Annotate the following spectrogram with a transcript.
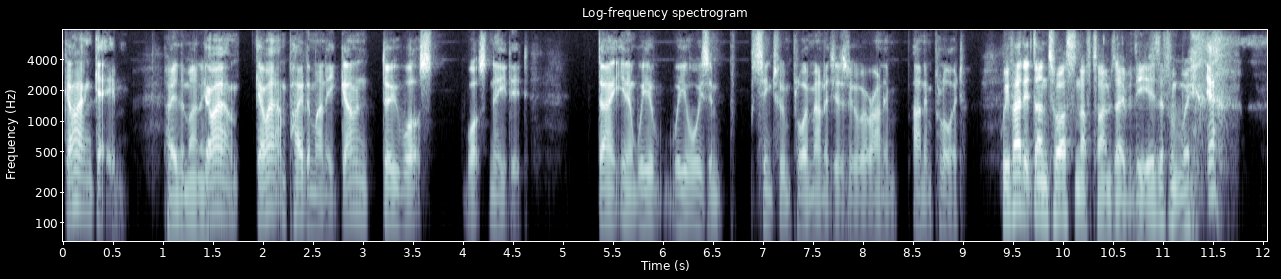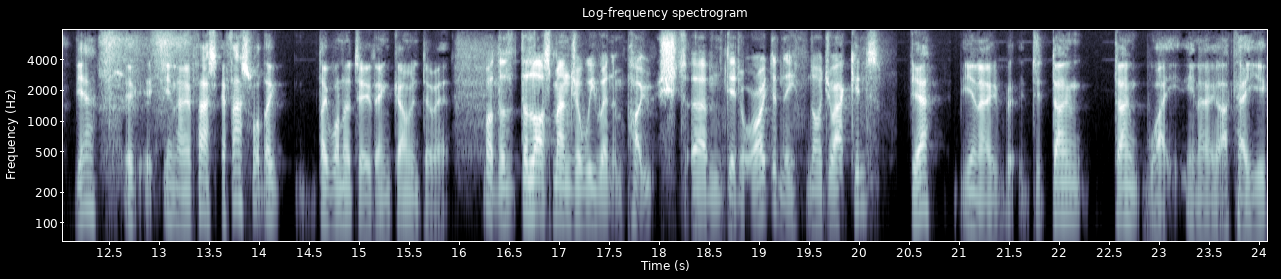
go out and get him Pay the money. go out go out and pay the money go and do what's what's needed don't you know we we always em- seem to employ managers who are unem- unemployed We've had it done to us enough times over the years, haven't we? Yeah. yeah if, if, you know if that's if that's what they they want to do then go and do it Well, the, the last manager we went and poached um, did all right, didn't he? Nigel Adkins. yeah you know don't don't wait you know okay you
